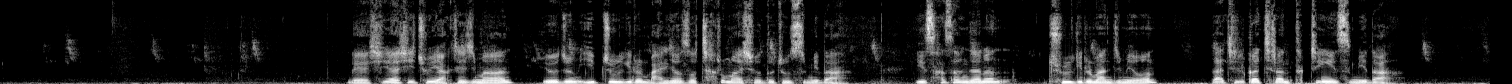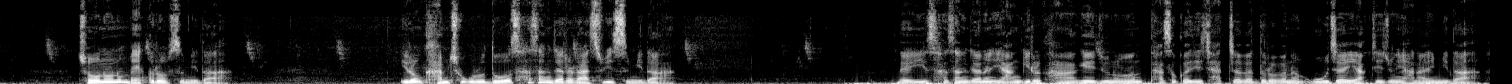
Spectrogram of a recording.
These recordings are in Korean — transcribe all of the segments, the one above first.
네, 씨앗이 주 약재지만 요즘 잎줄기를 말려서 차로 마셔도 좋습니다. 이 사상자는 줄기를 만지면 까칠까칠한 특징이 있습니다. 전어는 매끄럽습니다. 이런 감촉으로도 사상자를 알 수 있습니다. 네, 이 사상자는 양기를 강하게 해주는 다섯 가지 자자가 들어가는 오자의 약재 중에 하나입니다.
